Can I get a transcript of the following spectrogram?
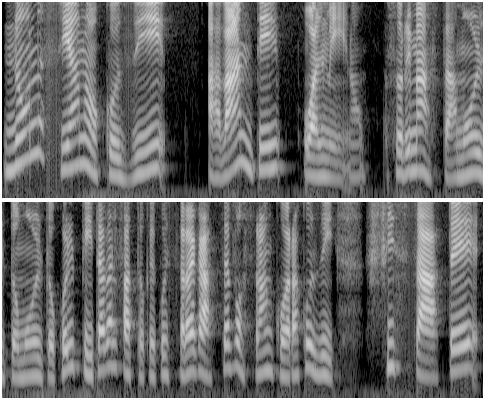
non siano così avanti o almeno sono rimasta molto molto colpita dal fatto che queste ragazze fossero ancora così fissate,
